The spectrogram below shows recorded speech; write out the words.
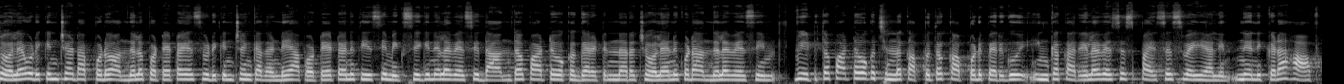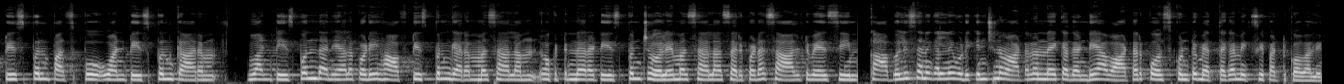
చోలే ఉడికించేటప్పుడు అందులో పొటాటో వేసి ఉడికించాం కదండి. ఆ పొటాటోని తీసి మిక్సీ గిన్నెలో వేసి దాంతో పాటు ఒక గరిటెన్నర చోలేని కూడా అందులో వేసి వీటితో పాటు ఒక చిన్న కప్పుతో కప్పుడు పెరుగు ఇంకా కర్రీలో వేసే స్పైసెస్ వేయాలి. నేను ఇక్కడ హాఫ్ టీ స్పూన్ పసుపు వన్ టీ స్పూన్ కారం. వన్ టీ స్పూన్ ధనియాల పొడి హాఫ్ టీ స్పూన్ గరం మసాలా ఒకటిన్నర టీ స్పూన్ చోలే మసాలా సరిపడా సాల్ట్ వేసి కాబూలి శనగల్ని ఉడికించిన వాటర్ ఉన్నాయి కదండి ఆ వాటర్ పోసుకుంటూ మెత్తగా మిక్సీ పట్టుకోవాలి.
